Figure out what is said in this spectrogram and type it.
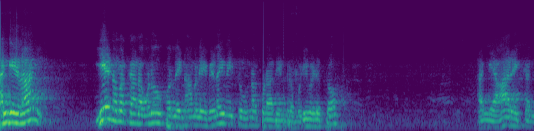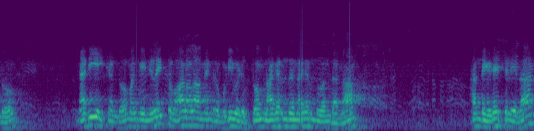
அங்கேதான் ஏன் நமக்கான உணவுப் பொருளை நாமளே விளை வைத்து உண்ணக்கூடாது என்ற முடிவெடுத்தோம்? அங்கே ஆறை கண்டோம் நதியை கண்டோம் அங்கே நிலைத்து வாழலாம் என்ற முடிவெடுத்தோம். நகர்ந்து நகர்ந்து வந்த நாம் அந்த இடத்திலே தான்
